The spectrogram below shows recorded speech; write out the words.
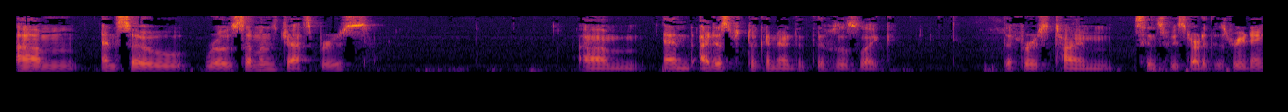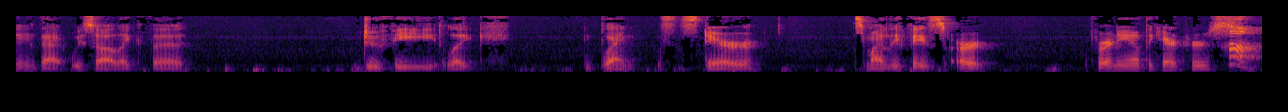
Um, and so Rose summons Jaspers. Um, and I just took a note that this was like the first time since we started this reading that we saw like the doofy like blank stare smiley face art for any of the characters Huh.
